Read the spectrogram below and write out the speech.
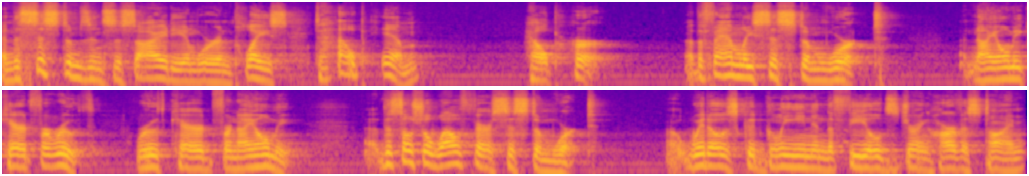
And the systems in society were in place to help him help her. Uh, the family system worked. Naomi cared for Ruth, Ruth cared for Naomi. Uh, the social welfare system worked. Uh, widows could glean in the fields during harvest time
